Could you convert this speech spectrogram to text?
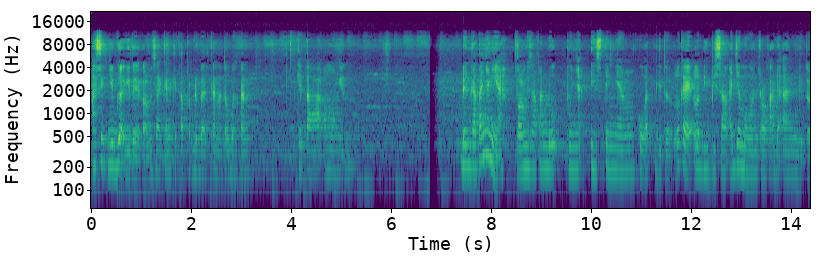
asik juga gitu ya. Kalau misalkan kita perdebatkan atau bahkan kita omongin. Dan katanya nih ya kalau misalkan lu punya insting yang kuat gitu lu kayak lebih bisa aja mengontrol keadaan gitu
